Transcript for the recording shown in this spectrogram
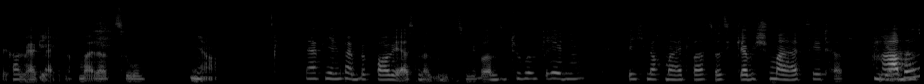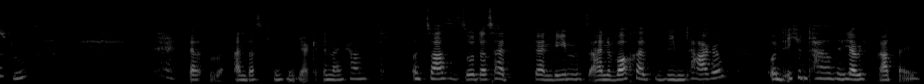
wir kommen ja gleich nochmal dazu. ja. Na, auf jeden Fall, bevor wir erstmal so ein bisschen über unsere Zukunft reden, will ich nochmal etwas, was ich glaube ich schon mal erzählt hat, habe, Ja, hast du? an das ich mich nicht erinnern kann. Und zwar ist es so, dass halt dein Leben ist eine Woche, also sieben Tage. Und ich und Tara sind, glaube ich, gerade bei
